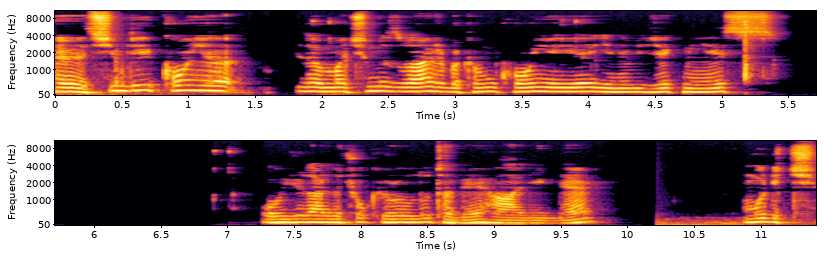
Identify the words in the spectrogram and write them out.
Evet şimdi Konya ile maçımız var. Bakalım Konya'yı yenebilecek miyiz? Oyuncular da çok yoruldu tabii haliyle. Muriç.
